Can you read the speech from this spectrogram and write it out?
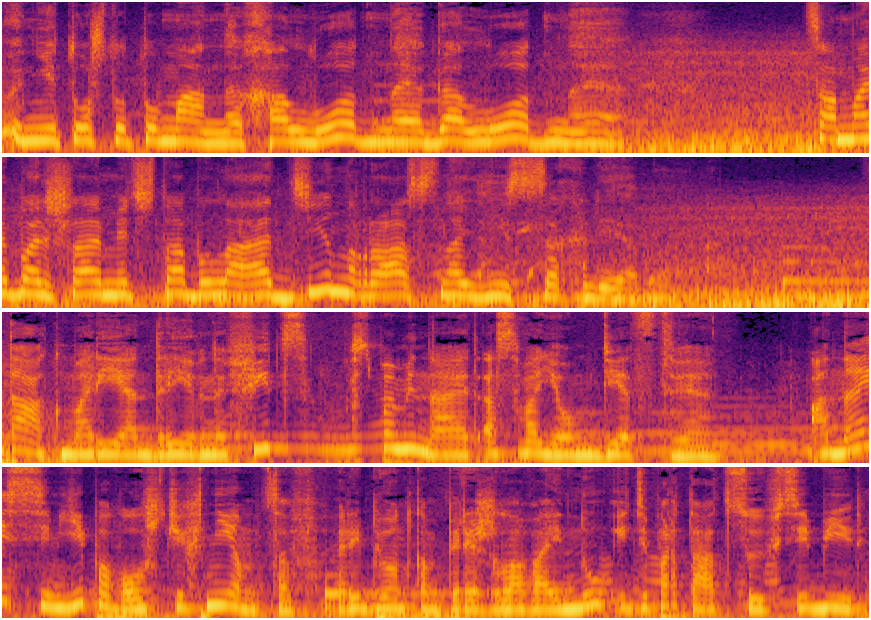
не то что туманное, холодное, голодное. Самая большая мечта была один раз наесться хлеба. Так Мария Андреевна Фиц вспоминает о своем детстве. Она из семьи поволжских немцев, ребенком пережила войну и депортацию в Сибирь.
